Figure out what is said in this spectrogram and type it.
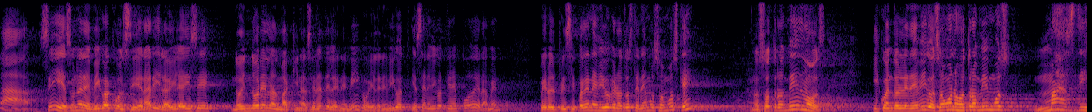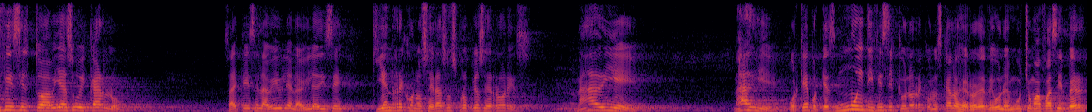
Ah, sí, es un enemigo a considerar y la Biblia dice, no ignoren las maquinaciones del enemigo y el enemigo, ese enemigo tiene poder, amén. Pero el principal enemigo que nosotros tenemos somos ¿qué? Nosotros mismos. Y cuando el enemigo somos nosotros mismos, más difícil todavía es ubicarlo. ¿Sabe qué dice la Biblia? La Biblia dice, ¿quién reconocerá sus propios errores? Nadie. Nadie. ¿Por qué? Porque es muy difícil que uno reconozca los errores de uno. Es mucho más fácil ver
